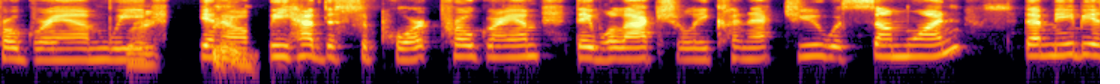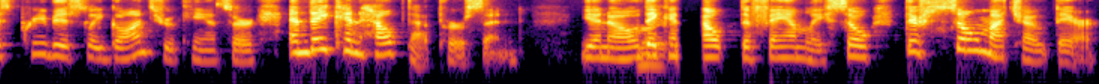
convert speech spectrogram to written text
program we Right. you know we have the support program they will actually connect you with someone that maybe has previously gone through cancer and they can help that person you know they can help the family so there's so much out there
